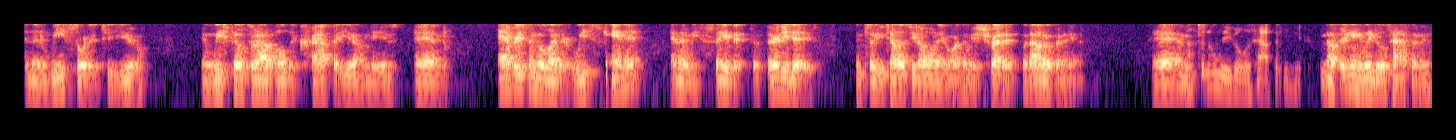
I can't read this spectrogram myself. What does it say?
and then we sort it to you. And we filter out all the crap that you don't need. And every single letter, we scan it and then we save it for 30 days until you tell us you don't want it anymore. Then we shred it without opening it. And Nothing illegal is happening here. Nothing illegal is happening.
